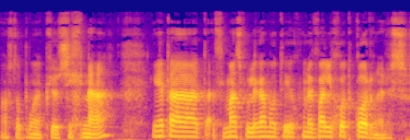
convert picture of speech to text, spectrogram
ας το πούμε, πιο συχνά. Είναι τα, τα θυμάσαι που λέγαμε ότι έχουν βάλει hot corners.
